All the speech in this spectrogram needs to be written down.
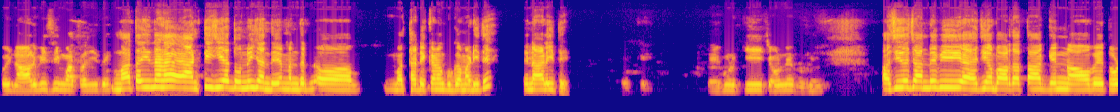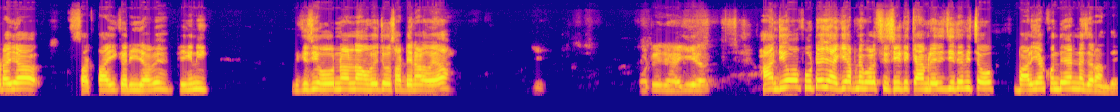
ਕੋਈ ਨਾਲ ਵੀ ਸੀ ਮਾਤਾ ਜੀ ਦੇ? ਮਾਤਾ ਜੀ ਨਾਲ ਆਂਟੀ ਜੀ ਆ ਦੋਨੋਂ ਹੀ ਜਾਂਦੇ ਆ ਮੰਦਿਰ ਮੱਥਾ ਟੇਕਣ ਗੁੱਗਾ ਮਾੜੀ ਤੇ ਤੇ ਨਾਲ ਹੀ ਤੇ। ਓਕੇ। ਤੇ ਹੁਣ ਕੀ ਚਾਹੁੰਦੇ ਤੁਸੀਂ? ਅਸੀਂ ਤਾਂ ਚਾਹੁੰਦੇ ਵੀ ਇਹੋ ਜਿਹੀਆਂ ਵਾਰਦਾਤਾਂ ਅੱਗੇ ਨਾ ਹੋਵੇ ਥੋੜਾ ਜਿਹਾ ਸਖਤਾਈ ਕਰੀ ਜਾਵੇ ਠੀਕ ਨਹੀਂ ਵੀ ਕਿਸੇ ਹੋਰ ਨਾਲ ਨਾ ਹੋਵੇ ਜੋ ਸਾਡੇ ਨਾਲ ਹੋਇਆ। ਫੁਟੇਜ ਹੈਗੀ ਆ? ਹਾਂਜੀ ਉਹ ਫੁਟੇਜ ਹੈਗੀ ਆਪਣੇ ਕੋਲ ਸੀਸੀਟੀਵੀ ਕੈਮਰੇ ਦੀ ਜਿਹਦੇ ਵਿੱਚ ਉਹ ਬਾਲੀਆਂ ਖੁੰਦੇ ਆ ਨਜ਼ਰ ਆਉਂਦੇ।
